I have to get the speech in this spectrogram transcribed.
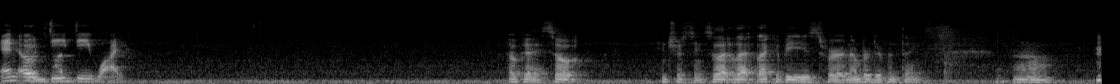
N O D D Y. Okay, so interesting. So that, that that could be used for a number of different things. Um,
